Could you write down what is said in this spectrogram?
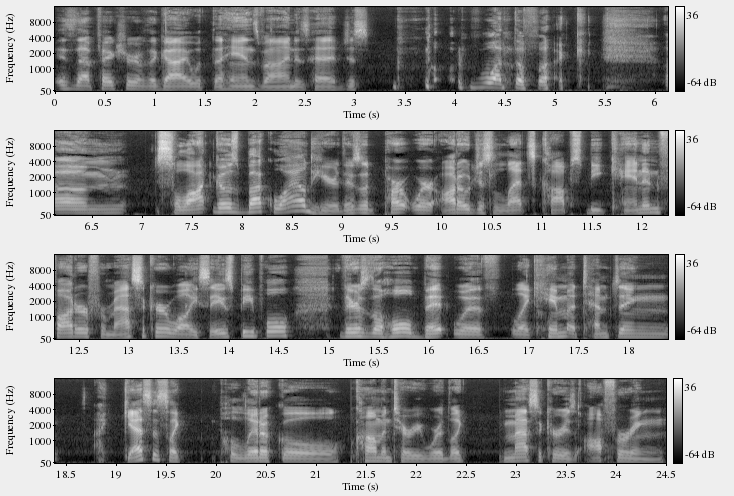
is that picture of the guy with the hands behind his head. Just what the fuck. Um, Slott goes buck wild here. There's a part where Otto just lets cops be cannon fodder for massacre while he saves people. There's the whole bit with like him attempting I guess it's like political commentary where like massacre is offering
